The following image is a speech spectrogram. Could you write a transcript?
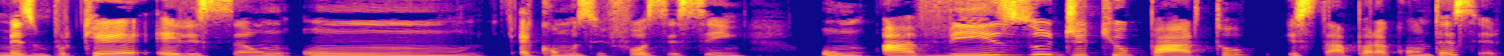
mesmo porque eles são um. É como se fosse assim. Um aviso de que o parto está para acontecer.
